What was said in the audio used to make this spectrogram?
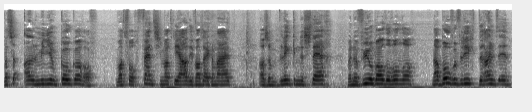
dat ze aluminiumkoker. Of wat voor fancy materiaal die van zijn gemaakt. Als een blinkende ster. Met een vuurbal eronder. Naar boven vliegt. De ruimte in.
